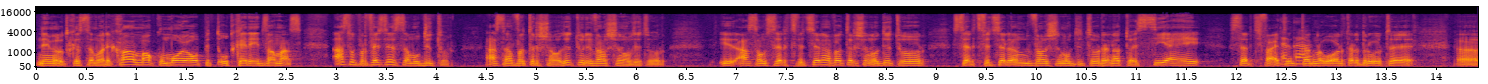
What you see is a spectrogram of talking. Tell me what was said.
не минутка съм реклама, малко мой опит, откъде идвам аз. Аз по професия съм аудитор. Аз съм вътрешен аудитор и външен аудитор. И аз съм сертифициран вътрешен аудитор, сертифициран външен аудитор. Едното е CIA, Certified така. Internal Auditor, другото е а,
